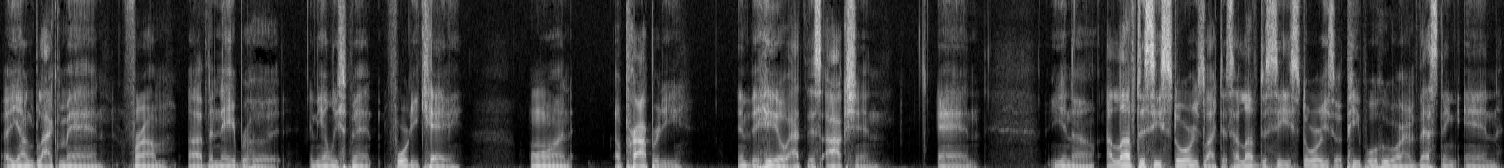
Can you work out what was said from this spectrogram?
a young black man from uh, the neighborhood, and he only spent 40k on a property in the hill at this auction, and you know, I love to see stories like this. I love to see stories of people who are investing in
